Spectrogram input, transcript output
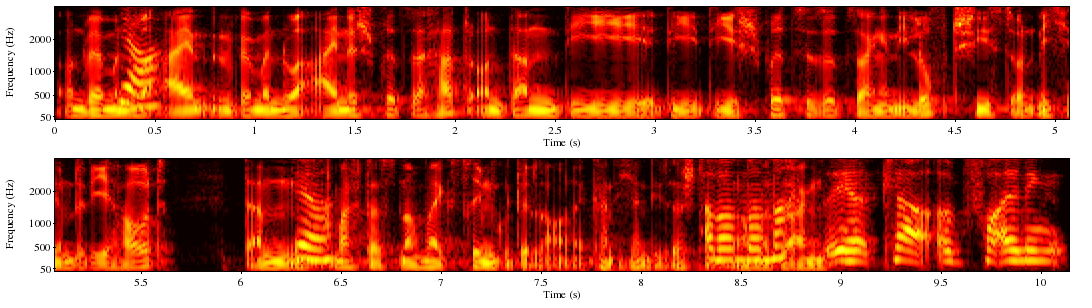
Und wenn man ja. nur ein, wenn man nur eine Spritze hat und dann die, die, die Spritze sozusagen in die Luft schießt und nicht unter die Haut, dann ja. macht das nochmal extrem gute Laune, kann ich an dieser Stelle Aber man macht es ja klar, vor allen Dingen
